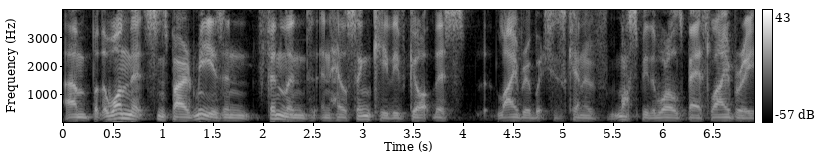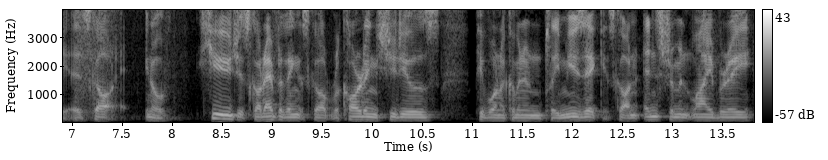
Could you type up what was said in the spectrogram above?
Um, but the one that's inspired me is in Finland, in Helsinki. They've got this library which is kind of must be the world's best library. It's got you know huge. It's got everything. It's got recording studios. People want to come in and play music. It's got an instrument library.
